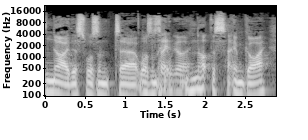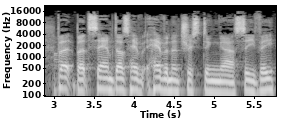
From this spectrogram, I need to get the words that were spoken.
No, this wasn't uh, wasn't the that, not the same guy, but but Sam does have have an interesting uh, CV,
